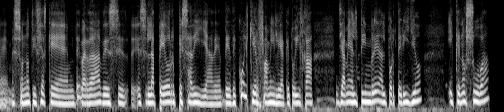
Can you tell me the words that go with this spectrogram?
Eh, son noticias que de verdad es, es la peor pesadilla de, de- de cualquier familia, que tu hija llame al timbre, al porterillo y que no suba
